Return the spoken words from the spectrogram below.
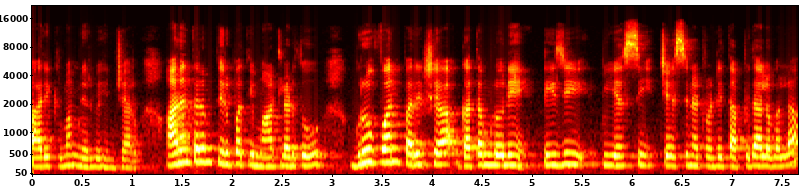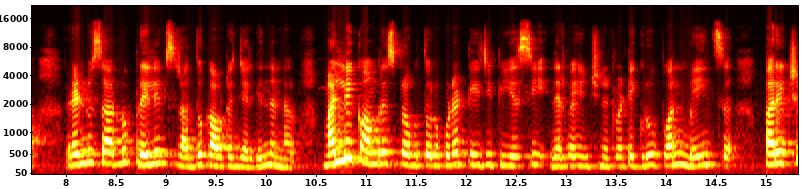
కార్యక్రమం నిర్వహించారు. అనంతరం తిరుపతి మాట్లాడుతూ గ్రూప్ వన్ పరీక్ష గతంలోనే టీజీపీఎస్సీ చేసినటువంటి తప్పిదాల వల్ల రెండుసార్లు ప్రిలిమ్స్ రద్దు కావడం జరిగిందన్నారు. మళ్ళీ కాంగ్రెస్ ప్రభుత్వం కూడా టీజీపీఎస్సీ నిర్వహించినటువంటి గ్రూప్ వన్ మెయిన్స్ పరీక్ష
